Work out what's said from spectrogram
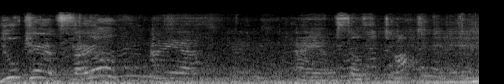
You can't sail? I, uh, I am self-taught.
